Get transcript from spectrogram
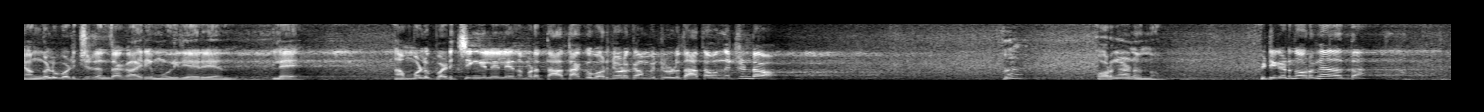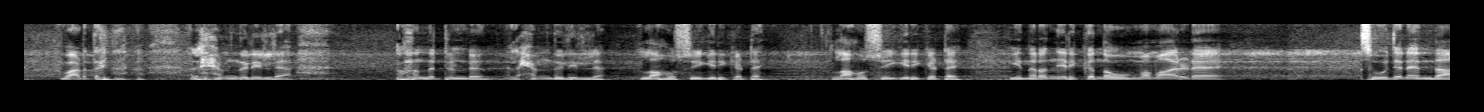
ഞങ്ങൾ പഠിച്ചിട്ട് എന്താ കാര്യം മൊയിലേരെയെന്ന് അല്ലേ? നമ്മൾ പഠിച്ചെങ്കിലല്ലേ നമ്മുടെ താത്താക്ക് പറഞ്ഞു കൊടുക്കാൻ പറ്റുള്ളൂ. താത്ത വന്നിട്ടുണ്ടോ? ഉറങ്ങാണെന്നോ? വീട്ടിൽ കിടന്ന് ഉറങ്ങാ താത്ത? അപ്പോൾ അടുത്ത അലഹമില്ല വന്നിട്ടുണ്ട്. അലഹമില്ല അള്ളാഹു സ്വീകരിക്കട്ടെ. അള്ളാഹു സ്വീകരിക്കട്ടെ. ഈ നിറഞ്ഞിരിക്കുന്ന ഉമ്മമാരുടെ സൂചന എന്താ?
